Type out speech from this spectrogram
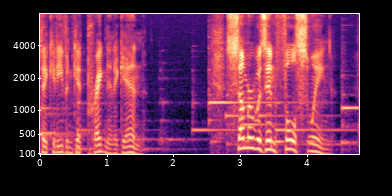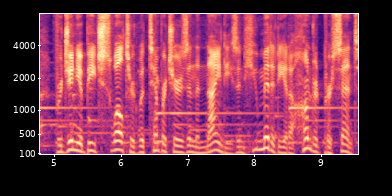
they could even get pregnant again. Summer was in full swing. Virginia Beach sweltered with temperatures in the 90s and humidity at 100%.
